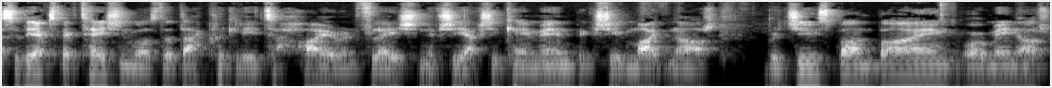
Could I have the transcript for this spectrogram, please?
So the expectation was that that could lead to higher inflation if she actually came in because she might not reduce bond buying or may not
